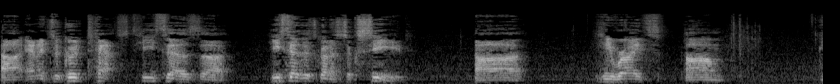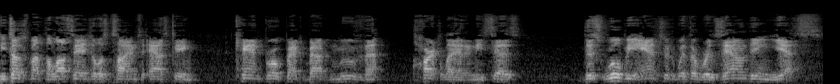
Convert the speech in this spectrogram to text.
uh, and it's a good test. He says uh, he says it's going to succeed. Uh, he writes, um, he talks about the Los Angeles Times asking, can Brokeback Mountain move that heartland? And he says, this will be answered with a resounding yes.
